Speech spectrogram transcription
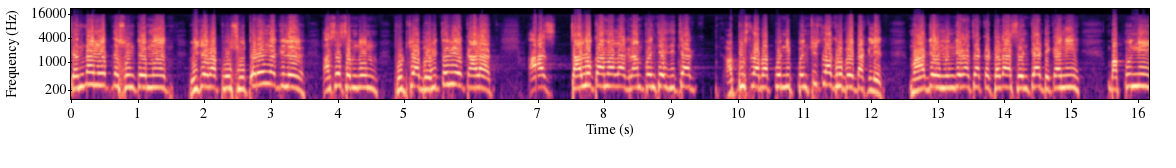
त्यांना मत नसून ते मत विजयबापू शिवतरेंना दिलं असं समजून पुढच्या भवितव्य काळात आज चालू कामाला ग्रामपंचायतीच्या ऑफिसला बापूंनी पंचवीस लाख रुपये टाकलेत. महादेव मंदिराचा कठडा असेल त्या ठिकाणी बापूंनी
